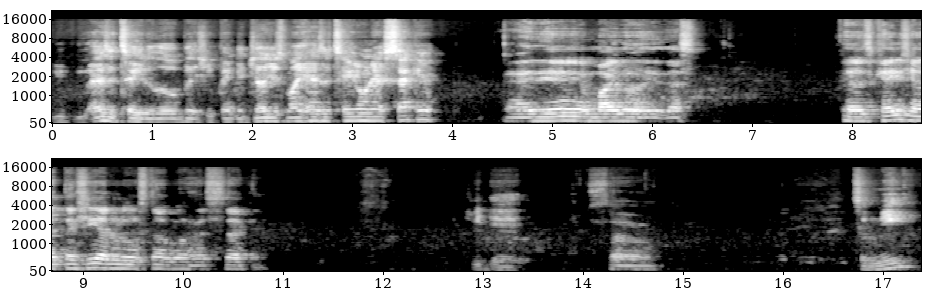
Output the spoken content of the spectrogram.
you, you hesitate a little bit. You think the judges might hesitate on that second? Yeah, might. That's because Casey, I think she had a little stumble on her second. She did. So to me,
